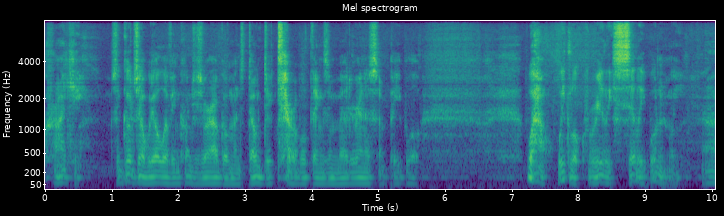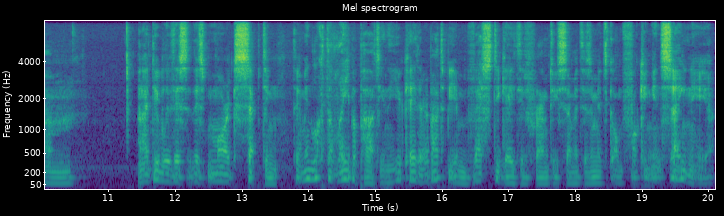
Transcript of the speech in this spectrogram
Crikey. It's a good job we all live in countries where our governments don't do terrible things and murder innocent people. Wow, we'd look really silly, wouldn't we? Um, and I do believe this this more accepting thing. I mean, look at the Labour Party in the UK. They're about to be investigated for anti-Semitism. It's gone fucking insane here.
